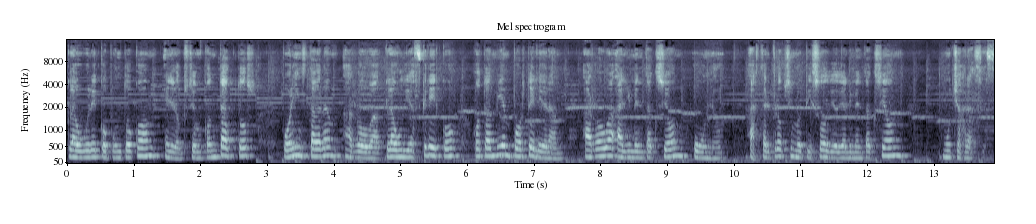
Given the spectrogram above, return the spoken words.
claugreco.com en la opción contactos, por Instagram arroba claudiasgreco o también por Telegram arroba alimentación 1. Hasta el próximo episodio de Alimentación. Muchas gracias.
